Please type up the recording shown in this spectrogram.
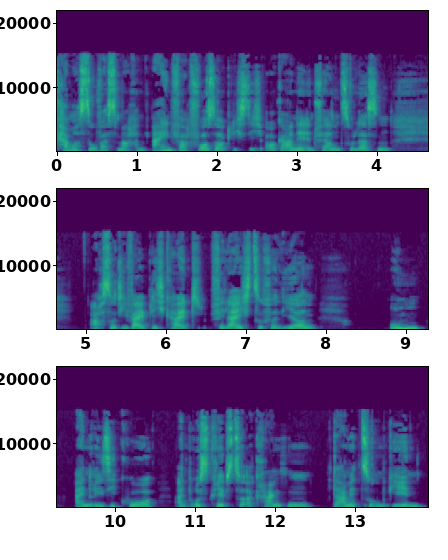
Kann man sowas machen? Einfach vorsorglich sich Organe entfernen zu lassen, auch so die Weiblichkeit vielleicht zu verlieren, um ein Risiko an Brustkrebs zu erkranken, damit zu umgehen?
